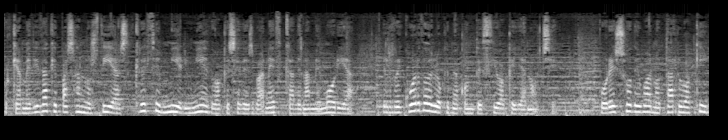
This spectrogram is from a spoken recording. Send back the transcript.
Porque a medida que pasan los días, crece en mí el miedo a que se desvanezca de la memoria el recuerdo de lo que me aconteció aquella noche. Por eso debo anotarlo aquí,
